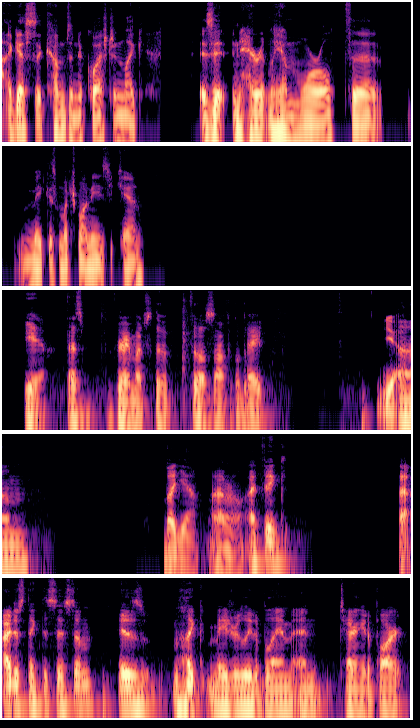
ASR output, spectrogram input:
I guess it comes into question like, is it inherently immoral to make as much money as you can? Yeah, that's very much the philosophical debate. Yeah. Um, but yeah, I don't know. I think I, just think the system is like majorly to blame, and tearing it apart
